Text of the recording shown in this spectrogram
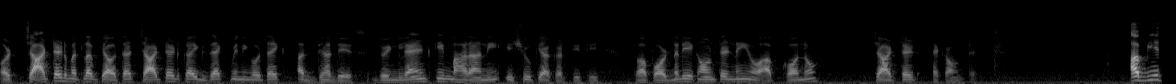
और चार्टर्ड मतलब क्या होता है? चार्टर्ड का एग्जैक्ट मीनिंग होता है एक अध्यादेश, जो इंग्लैंड की महारानी इशू क्या करती थी? तो आप ऑर्डनरी अकाउंटेंट नहीं हो, आप कौन हो? चार्टर्ड अकाउंटेंट अब ये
